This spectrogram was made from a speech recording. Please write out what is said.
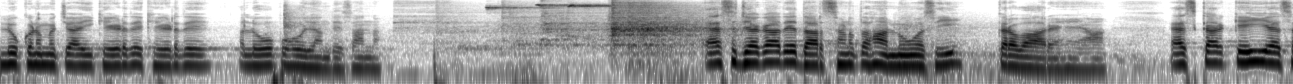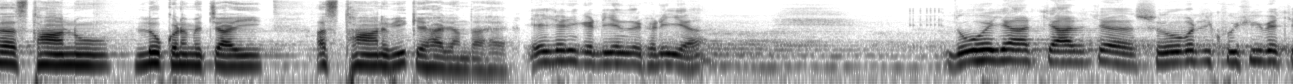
ਲੁਕਣ ਮਚਾਈ ਖੇਡਦੇ ਖੇਡਦੇ ਅਲੋਪ ਹੋ ਜਾਂਦੇ ਸਨ। ਇਸ ਜਗ੍ਹਾ ਦੇ ਦਰਸ਼ਨ ਤੁਹਾਨੂੰ ਅਸੀਂ ਕਰਵਾ ਰਹੇ ਹਾਂ। ਇਸ ਕਰਕੇ ਹੀ ਇਸ ਸਥਾਨ ਨੂੰ ਲੁਕਣ ਮਚਾਈ ਅਸਥਾਨ ਵੀ ਕਿਹਾ ਜਾਂਦਾ ਹੈ। ਇਹ ਜਿਹੜੀ ਗੱਡੀ ਅੰਦਰ ਖੜੀ ਆ 2004 ਚ ਸਰੋਵਰ ਦੀ ਖੁਸ਼ੀ ਵਿੱਚ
